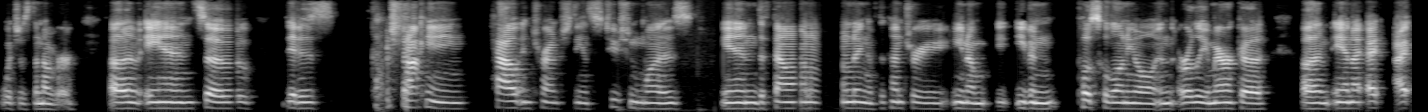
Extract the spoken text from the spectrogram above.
which is the number. Um, and so it is kind of shocking how entrenched the institution was in the founding of the country, you know, even post-colonial and early America. Um, and I, I,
